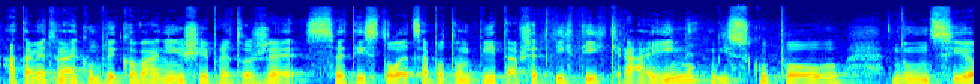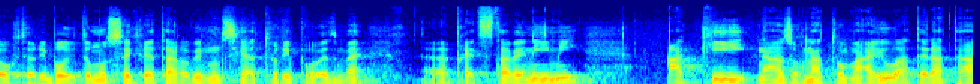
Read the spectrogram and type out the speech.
A tam je to najkomplikovanejšie, pretože Svetý stolec sa potom pýta všetkých tých krajín, biskupov, nunciov, ktorí boli tomu sekretárovi nunciatúry, povedzme, e, predstavenými, aký názor na to majú a teda tá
